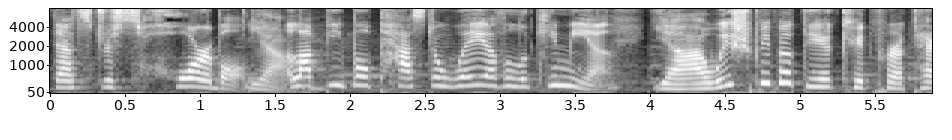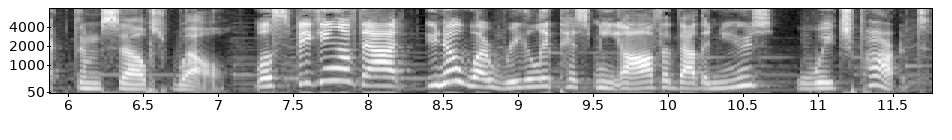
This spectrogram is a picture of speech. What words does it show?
That's just horrible. Yeah, a lot of people passed away of leukemia. Yeah, I wish people there could protect themselves well. Well, speaking of that, you know what really pissed me off about the news? Which part?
